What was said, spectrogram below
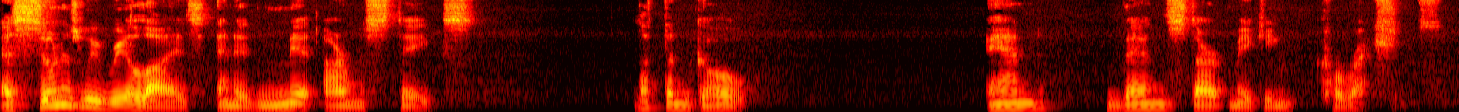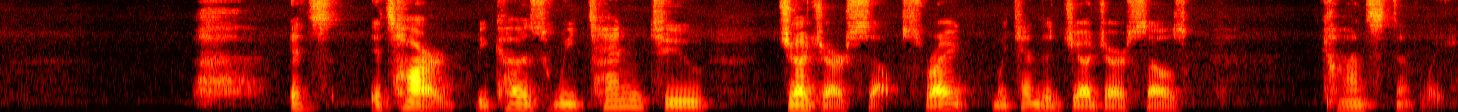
as soon as we realize and admit our mistakes, let them go. And then start making corrections. It's, it's hard because we tend to judge ourselves, right? We tend to judge ourselves constantly.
